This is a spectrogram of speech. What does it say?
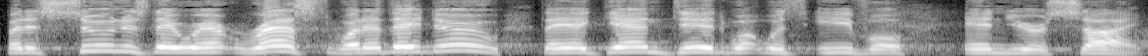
But as soon as they were at rest, what did they do? They again did what was evil in your sight.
